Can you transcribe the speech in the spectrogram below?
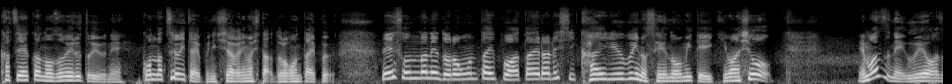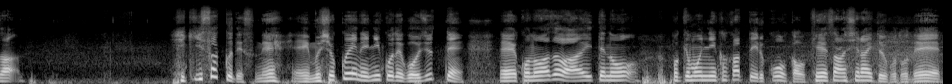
活躍が望めるというね、こんな強いタイプに仕上がりました。ドラゴンタイプ。で、そんなね、ドラゴンタイプを与えられし、海流 V の性能を見ていきましょう。え、まずね、上技。引き裂くですね。えー、無色エネ2個で50点。えー、この技は相手のポケモンにかかっている効果を計算しないということで、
